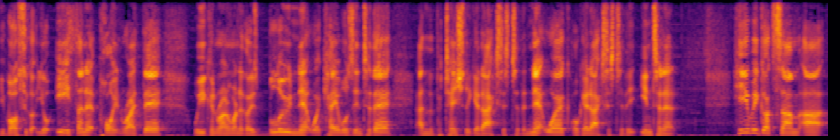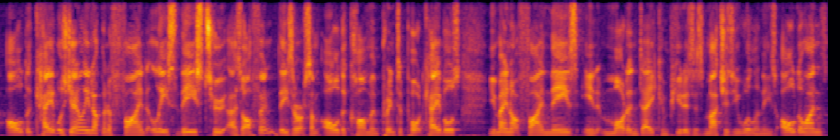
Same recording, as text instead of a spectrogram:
You've also got your Ethernet point right there where you can run one of those blue network cables into there and then potentially get access to the network or get access to the internet. Here we got some uh, older cables. Generally not going to find at least these two as often. These are some older common printer port cables. You may not find these in modern day computers as much as you will in these older ones.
